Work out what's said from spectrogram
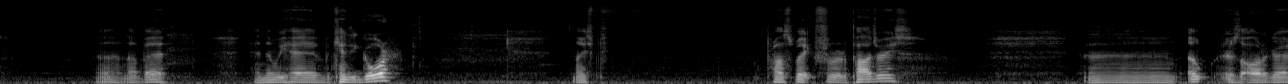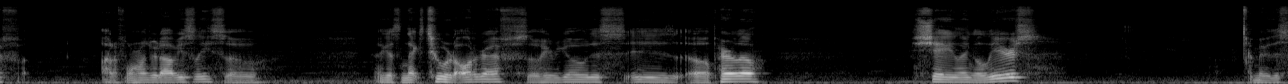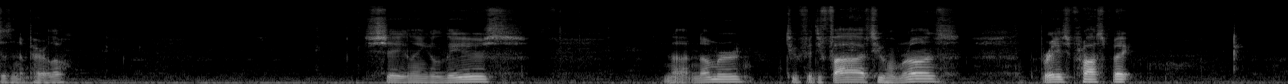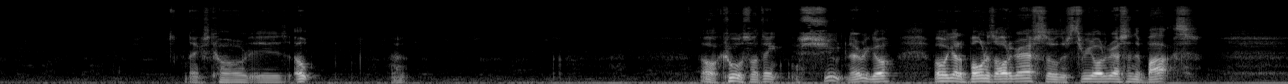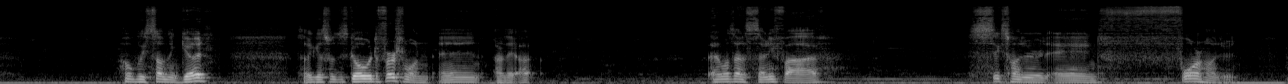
Uh, not bad. And then we have Mackenzie Gore. Nice prospect for the Padres. And, oh, there's the autograph out of 400 obviously so I guess next are the autograph. So here we go. This is a parallel. Shea Langeliers. maybe this isn't a parallel. Shea Langeliers. not numbered. 255 two home runs. Braves prospect. Next card is oh Oh, cool. So I think, shoot, there we go. Well, we got a bonus autograph. So there's three autographs in the box. Hopefully something good. So I guess we'll just go with the first one. And are they uh, That one's out of 75. 600 and 400.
